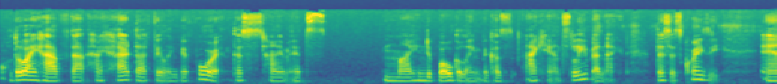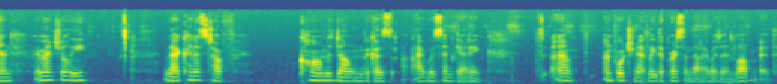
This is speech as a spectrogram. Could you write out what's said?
although I have that I had that feeling before this time it's mind boggling because I can't sleep at night. This is crazy. And eventually that kind of stuff calms down because I wasn't getting uh, unfortunately the person that I was in love with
